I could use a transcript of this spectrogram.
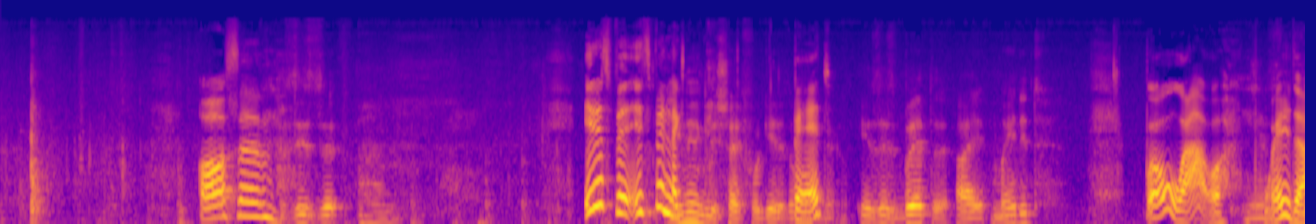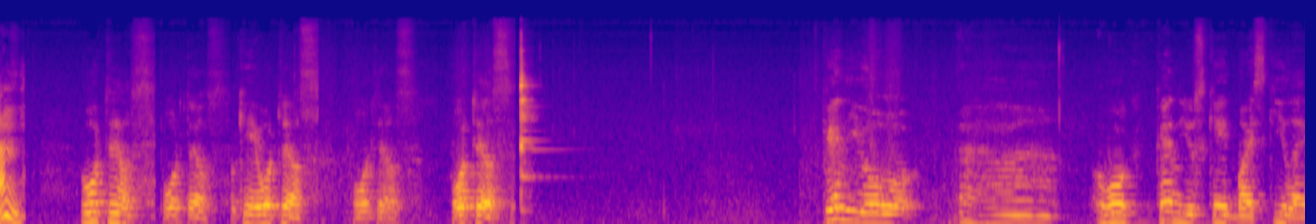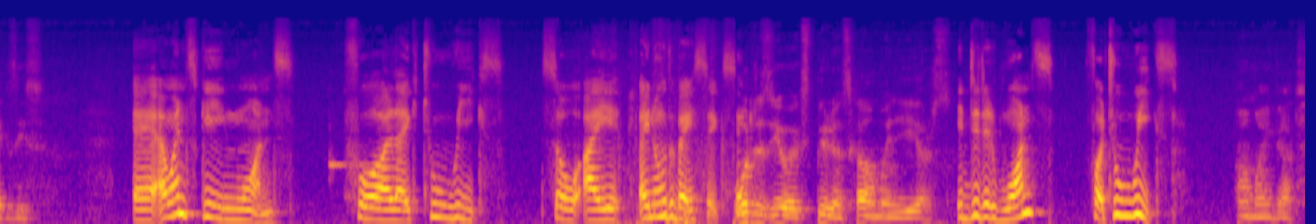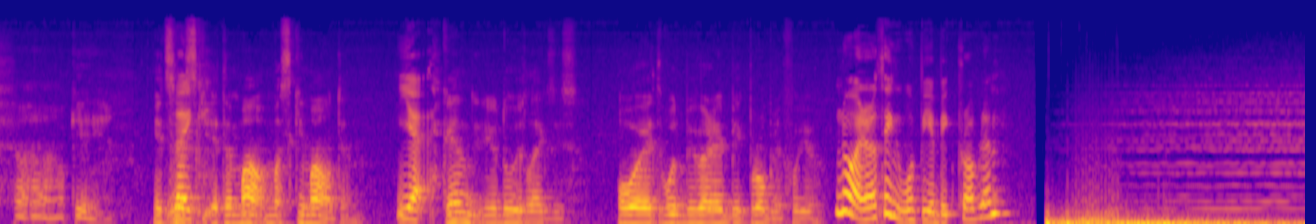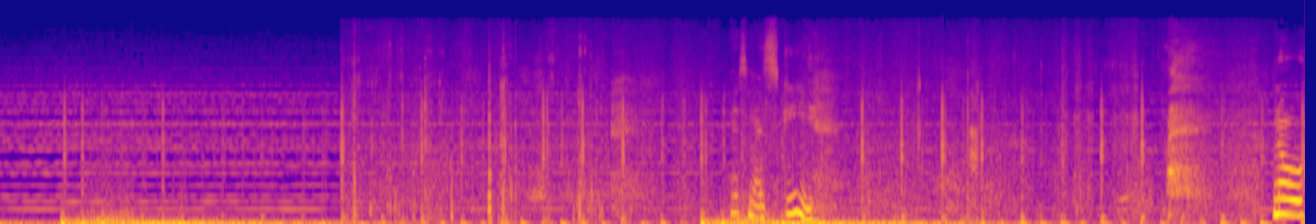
Awesome. This is the, um, It has been. It's been like. in English I forget it. My bed? God. Is this bed I made it? Oh wow. Yes. Well done. What else? What else? Okay, what else? What else? What else? Can you uh, walk? Can you skate by ski like this? Uh, I went skiing once for like two weeks, so I I know the basics. What is your experience? How many years? I did it once for two weeks. Oh my god. Uh-huh, okay. It's Like- a ski, at a mount, ski mountain. Yeah. Can you do it like this? Or it would be very big problem for you. No, I don't think it would be a big problem. Ski. No,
